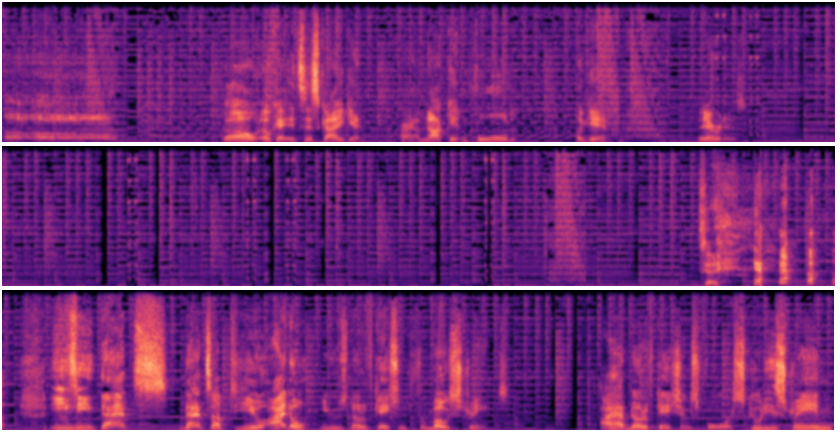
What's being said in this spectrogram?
Oh. Oh, okay, it's this guy again. All right, I'm not getting fooled again. There it is. Easy, that's that's up to you. I don't use notifications for most streams. I have notifications for Scooty's stream,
